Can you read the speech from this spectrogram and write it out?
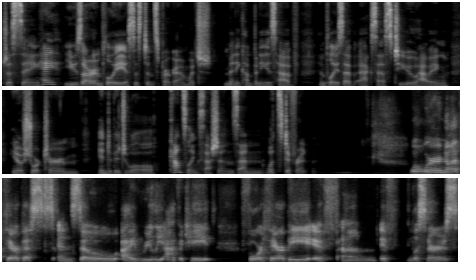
just saying, hey, use our employee assistance program, which many companies have employees have access to having, you know, short-term individual counseling sessions and what's different? Well, we're not therapists. And so I really advocate for therapy if um, if listeners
